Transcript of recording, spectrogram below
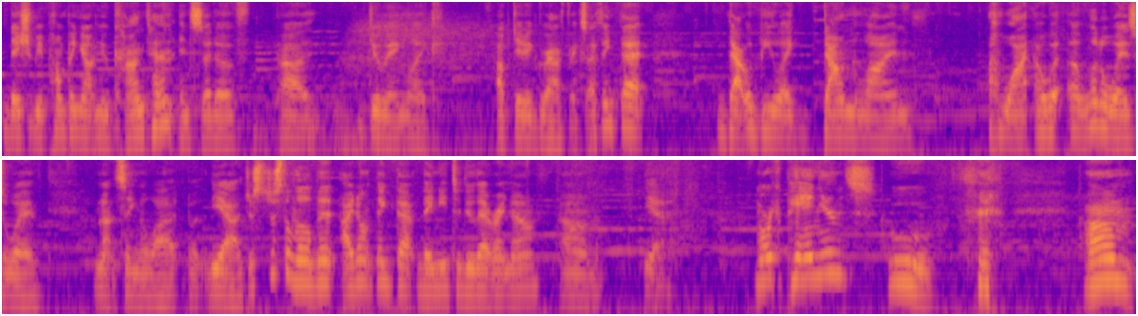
they should be pumping out new content instead of uh, doing like updated graphics. I think that that would be like down the line, a, a, a little ways away. I'm not saying a lot, but yeah, just just a little bit. I don't think that they need to do that right now. Um, yeah, more companions. Ooh. um,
